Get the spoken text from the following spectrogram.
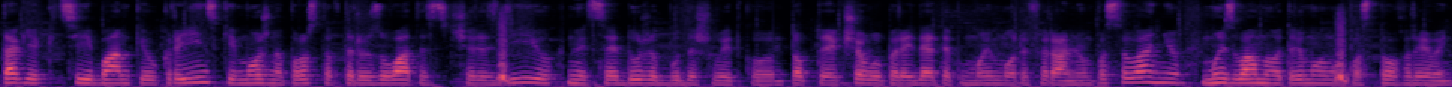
Так як ці банки українські, можна просто авторизуватися через дію, ну і це дуже буде швидко. Тобто, якщо ви перейдете по моєму реферальному посиланню, ми з вами отримуємо по 100 гривень.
